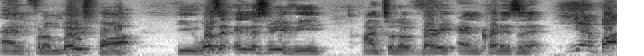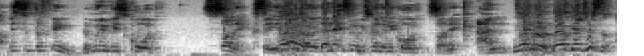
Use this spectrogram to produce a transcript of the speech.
And for the most part, he wasn't in this movie until the very end credits in it. Yeah, but this is the thing. The movie's called Sonic, so you Yeah. know the next movie's going to be called Sonic and No, no, Tails. don't get just. And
